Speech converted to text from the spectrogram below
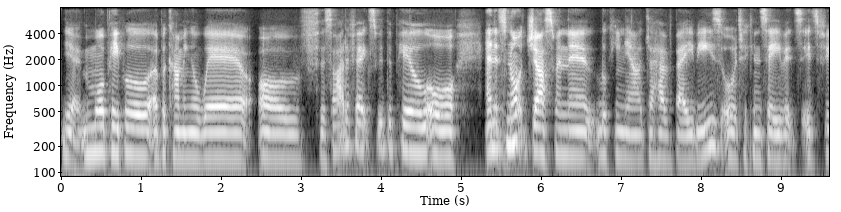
Yeah, more people are becoming aware of the side effects with the pill or and it's not just when they're looking now to have babies or to conceive, it's it's for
